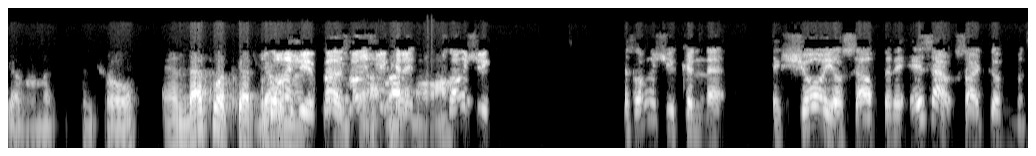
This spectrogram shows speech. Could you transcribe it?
government control and that's what's got. As long as you, as long as you right can, as long as you, as long as you can uh, assure yourself that it is outside government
